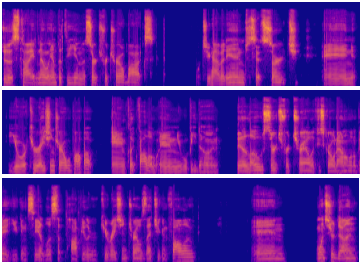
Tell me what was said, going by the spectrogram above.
Just type no empathy in the search for trail box. Once you have it in, just hit search and your curation trail will pop up and click follow and you will be done. Below search for trail, if you scroll down a little bit, you can see a list of popular curation trails that you can follow. And once you're done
